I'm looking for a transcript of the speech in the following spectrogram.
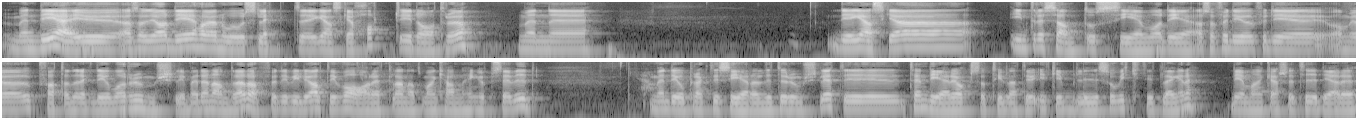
Men det er jo alltså ja det har jeg nå sluppet ganske hardt i dag, tror jeg. Men eh, det er ganske intressant å se hva det altså for, det, for det, om jeg oppfatter det rätt, det å være romslig med den andre, da, for det vil jo alltid være et eller annet man kan henge opp seg vid. Men det å praktisere litt romslighet det tenderar også til at det ikke blir så viktig lenger. Det man kanskje tidligere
